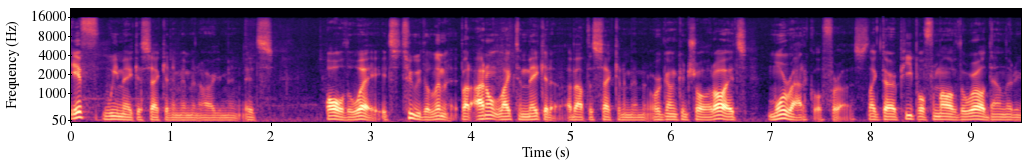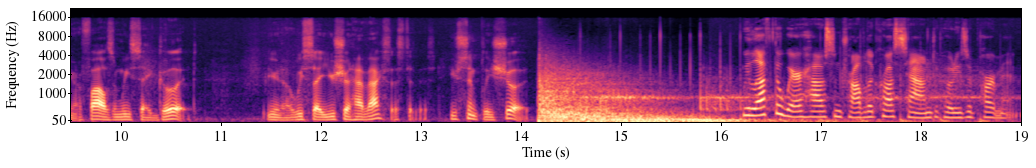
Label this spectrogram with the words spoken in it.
If we make a Second Amendment argument, it's all the way. It's to the limit. But I don't like to make it about the Second Amendment or gun control at all. It's more radical for us. Like there are people from all over the world downloading our files and we say good. You know, we say you should have access to this. You simply should. We left the warehouse and traveled across town to Cody's apartment,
